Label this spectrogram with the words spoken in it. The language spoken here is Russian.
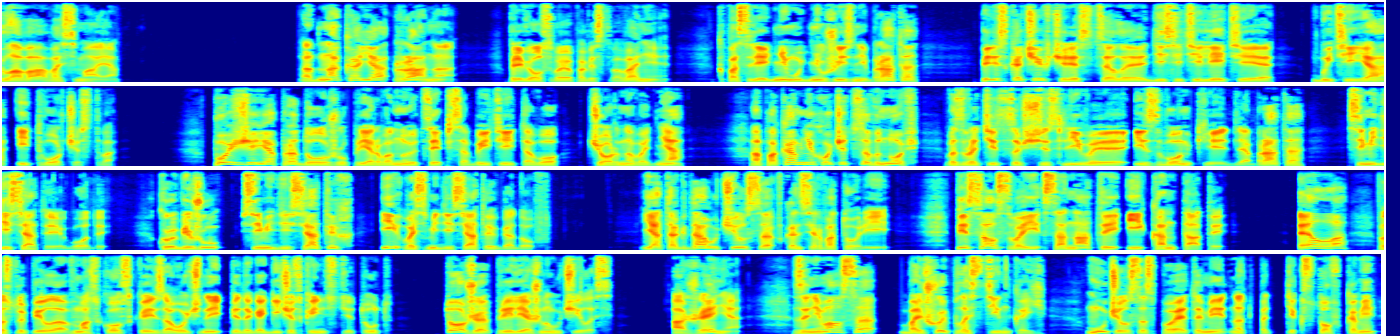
Глава восьмая. Однако я рано привел свое повествование к последнему дню жизни брата, перескочив через целое десятилетие бытия и творчества. Позже я продолжу прерванную цепь событий того черного дня, а пока мне хочется вновь возвратиться в счастливые и звонкие для брата 70-е годы к рубежу 70-х и 80-х годов. Я тогда учился в консерватории, писал свои сонаты и кантаты. Элла поступила в Московский заочный педагогический институт, тоже прилежно училась. А Женя занимался большой пластинкой, мучился с поэтами над подтекстовками,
